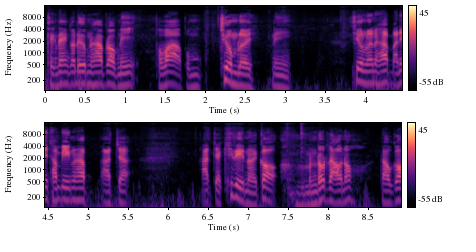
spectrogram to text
แข็งแรงกว่าเดิมนะครับ รอบนี้ เพราะว่าผมเชื่อมเลยนี่ เชื่อมเลยนะครับ อันนี้ทำเองนะครับ อาจจะอาจจะขี้เหร่หน่อยก็มันรถเราเนาะเราก็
